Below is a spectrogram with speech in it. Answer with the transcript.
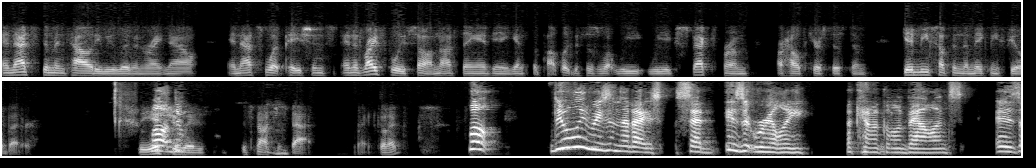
And that's the mentality we live in right now. And that's what patients, and rightfully so, I'm not saying anything against the public. This is what we, we expect from our healthcare system. Give me something to make me feel better. The well, issue the, is it's not just that. Right. Go ahead. Well, the only reason that I said, is it really a chemical imbalance? Is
